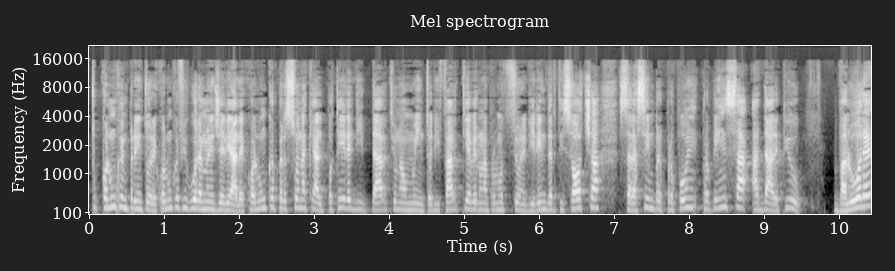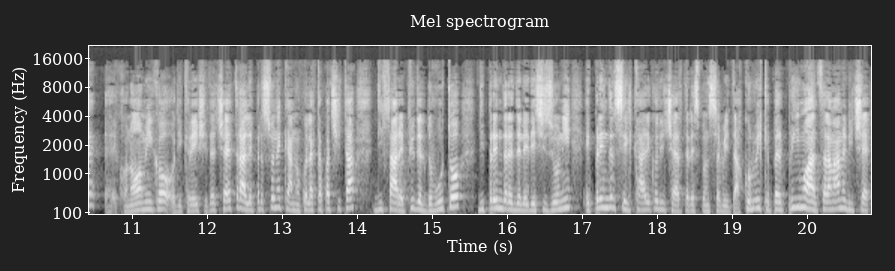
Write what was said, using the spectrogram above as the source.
tu, qualunque imprenditore, qualunque figura manageriale, qualunque persona che ha il potere di darti un aumento, di farti avere una promozione, di renderti socia, sarà sempre propon- propensa a dare più valore economico o di crescita, eccetera, alle persone che hanno quella capacità di fare più del dovuto, di prendere delle decisioni e prendersi il carico di certe responsabilità. Colui che per primo alza la mano e dice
